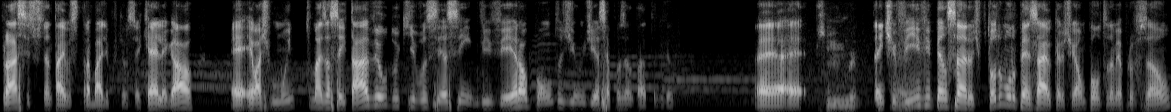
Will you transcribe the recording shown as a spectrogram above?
para se sustentar e você trabalha porque você quer, legal, é, eu acho muito mais aceitável do que você, assim, viver ao ponto de um dia se aposentar, tá ligado? É, Sim, a gente É. vive pensando, tipo, todo mundo pensa, ah, eu quero chegar a um ponto na minha profissão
